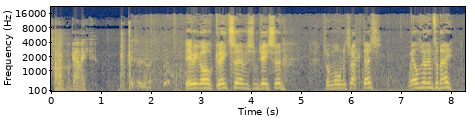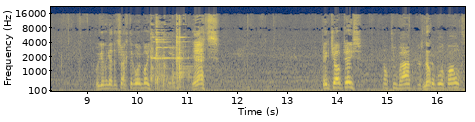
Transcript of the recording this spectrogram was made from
Top mechanic. Here we go. Great service from Jason from Mona Tractors. Wales with him today. We're going to get the tractor going, boy. Yeah. Yes. Big job, Jace. Not too bad, just No. a couple of bolts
